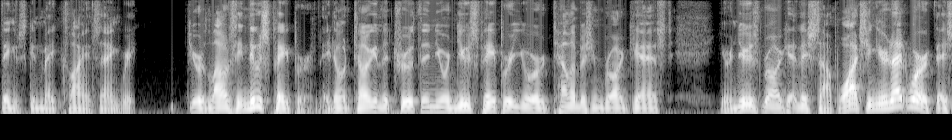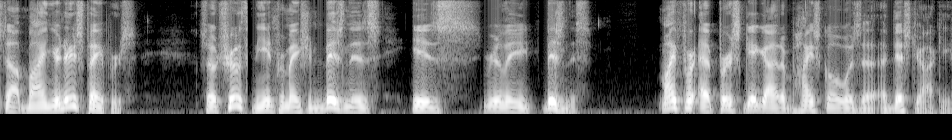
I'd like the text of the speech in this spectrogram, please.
things can make clients angry. If you're a lousy newspaper, they don't tell you the truth in your newspaper, your television broadcast, your news broadcast. They stop watching your network. They stop buying your newspapers. So, truth in the information business is really business. My uh, first gig out of high school was a, a disc jockey.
